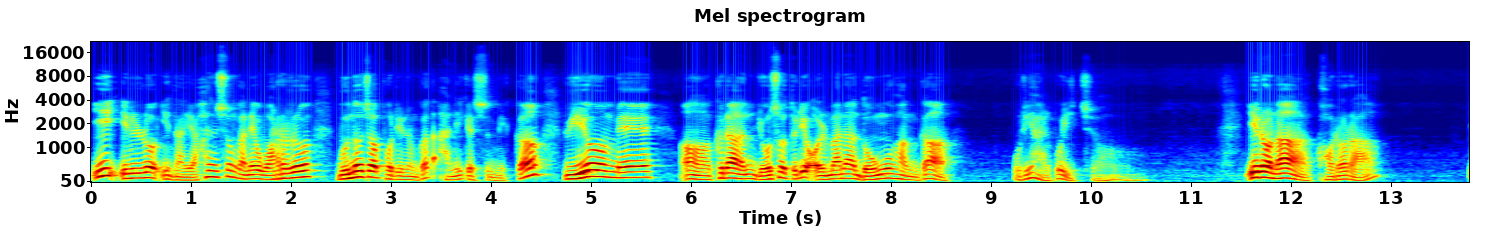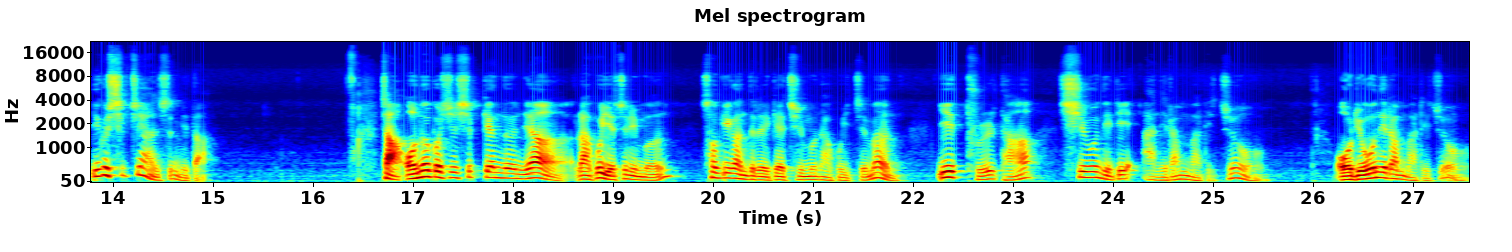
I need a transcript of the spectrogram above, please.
이 일로 인하여 한순간에 와르르 무너져 버리는 것 아니겠습니까? 위험의 어, 그러한 요소들이 얼마나 농후한가 우리 알고 있죠. 일어나 걸어라. 이거 쉽지 않습니다. 자, 어느 것이 쉽겠느냐라고 예수님은 서기관들에게 질문하고 있지만 이 둘 다 쉬운 일이 아니란 말이죠. 어려운 일이란 말이죠.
